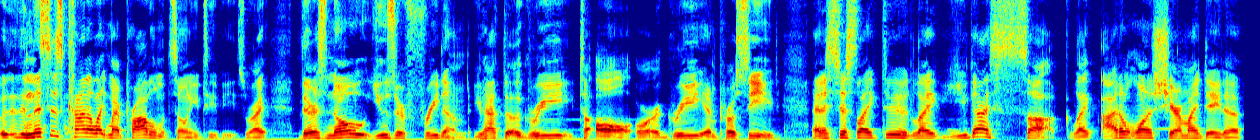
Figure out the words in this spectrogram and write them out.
And this is kind of like my problem with Sony TVs, right? There's no user freedom. You have to agree to all or agree and proceed. And it's just like, dude, like you guys suck. Like I don't want to share my data.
